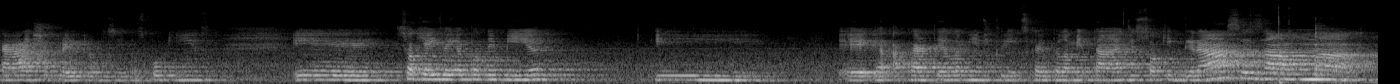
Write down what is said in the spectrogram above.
caixa para ir produzindo aos pouquinhos. É, só que aí veio a pandemia e é, a cartela minha de clientes caiu pela metade, só que graças a uma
